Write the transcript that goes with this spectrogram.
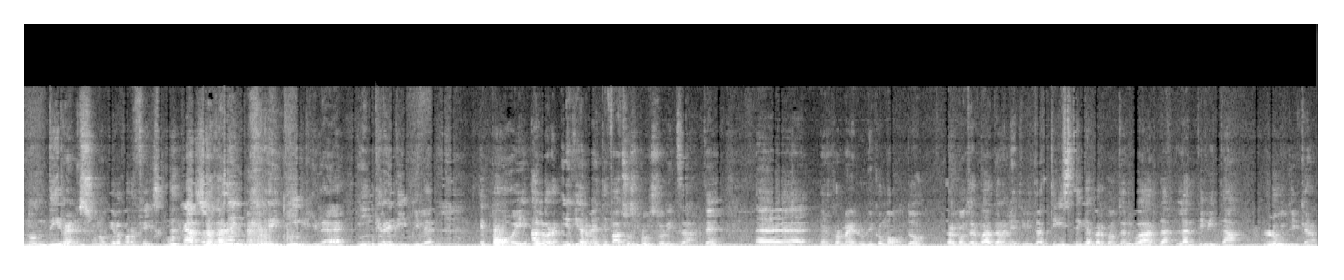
non dire a nessuno che lavora a Facebook. Cazzo, è una cosa incredibile, incredibile. E poi, allora, io chiaramente faccio sponsorizzate, eh, perché ormai è l'unico modo, per quanto riguarda la mia attività artistica, per quanto riguarda l'attività ludica.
